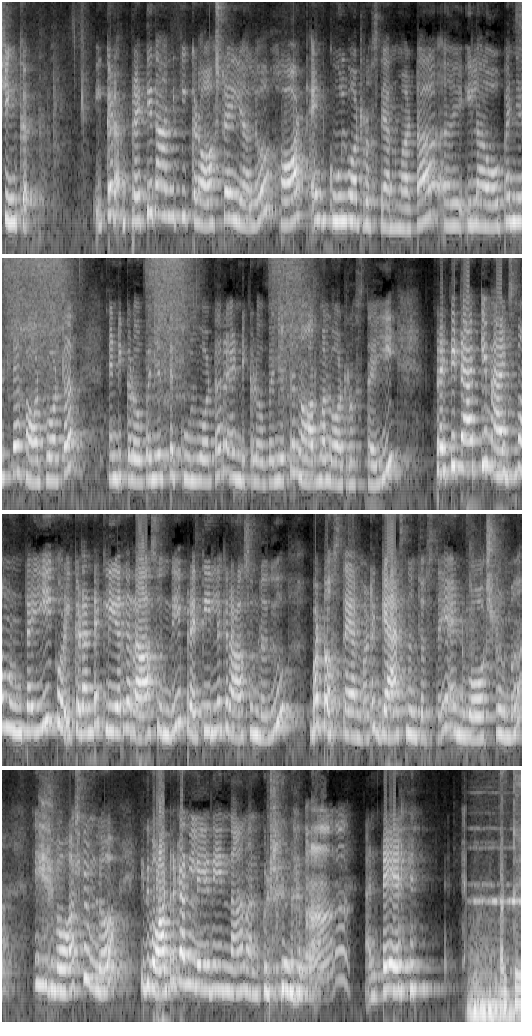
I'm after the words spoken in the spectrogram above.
షింక్. ఇక్కడ ప్రతి దానికి ఇక్కడ ఆస్ట్రేలియాలో హాట్ అండ్ కూల్ వాటర్ వస్తాయి అనమాట ఇలా ఓపెన్ చేస్తే హాట్ వాటర్ అండ్ ఇక్కడ ఓపెన్ చేస్తే కూల్ వాటర్ అండ్ ఇక్కడ ఓపెన్ చేస్తే నార్మల్ వాటర్ వస్తాయి. ప్రతి ట్యాప్కి మ్యాక్సిమం ఉంటాయి. ఇక్కడ అంటే క్లియర్గా రాసి ఉంది ప్రతి ఇళ్ళకి రాసి ఉండదు బట్ వస్తాయి అనమాట గ్యాస్ నుంచి వస్తాయి. And washroom. ఈ వాష్రూమ్లో ఇది వాటర్ కానీ లేదేందా అని అనుకుంటున్నారు. అంటే అంటే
